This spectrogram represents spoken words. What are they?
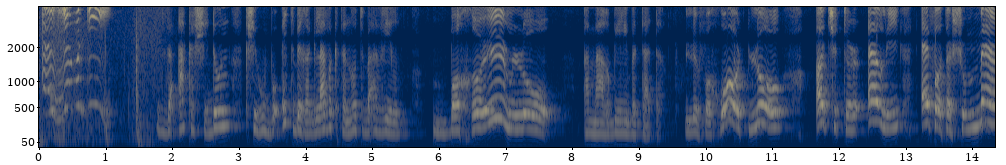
עזוב אותי! זעק השדון כשהוא בועט ברגליו הקטנות באוויר. בחיים לא. אמר בילי בטטה. לפחות לא עד שתראה לי איפה אתה שומר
